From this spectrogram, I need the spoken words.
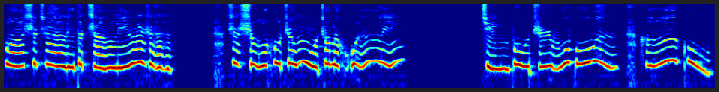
我是这里的掌灵人，是守护着墓中的魂灵。君不知，无不问，何故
